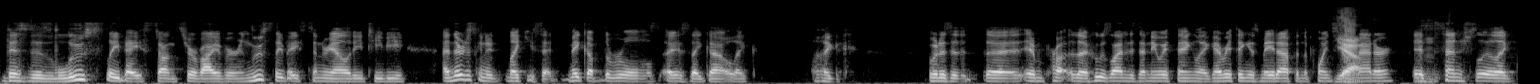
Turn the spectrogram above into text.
this is loosely based on Survivor and loosely based on reality TV, and they're just gonna, like you said, make up the rules as they go. Like, like what is it? The improv, the whose line is anyway thing. Like everything is made up and the points Yeah. don't matter. It's essentially like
